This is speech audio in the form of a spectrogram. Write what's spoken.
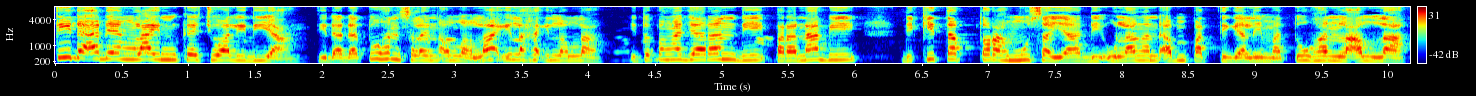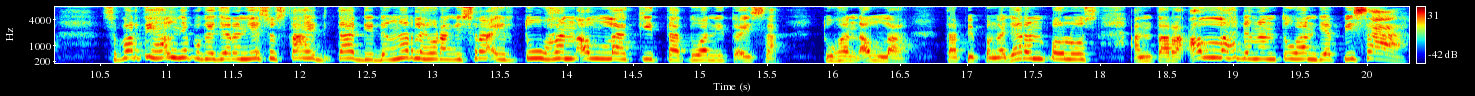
Tidak ada yang lain kecuali dia. Tidak ada Tuhan selain Allah. La ilaha illallah. Itu pengajaran di para nabi. Di kitab Torah Musa ya. Di ulangan 435. Tuhanlah Allah. Seperti halnya pengajaran Yesus tadi. Tadi dengarlah orang Israel. Tuhan Allah kita. Tuhan itu Esa. Tuhan Allah. Tapi pengajaran Paulus. Antara Allah dengan Tuhan dia pisah.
